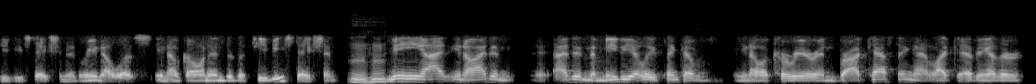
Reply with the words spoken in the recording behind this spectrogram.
TV station in Reno, was you know going into the TV station. Mm-hmm. Me, I you know I didn't I didn't immediately think of you know a career in broadcasting like every other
